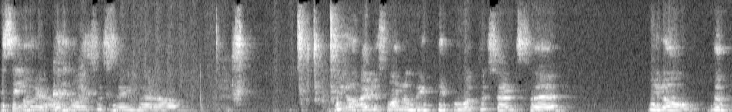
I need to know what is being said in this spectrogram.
Saying? Oh yeah, I, I was just saying that um, you know, I just want to leave people with the sense that you know the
